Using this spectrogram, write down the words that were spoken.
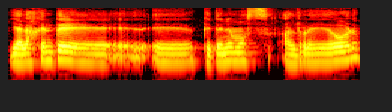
y a la gente eh, que tenemos alrededor.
